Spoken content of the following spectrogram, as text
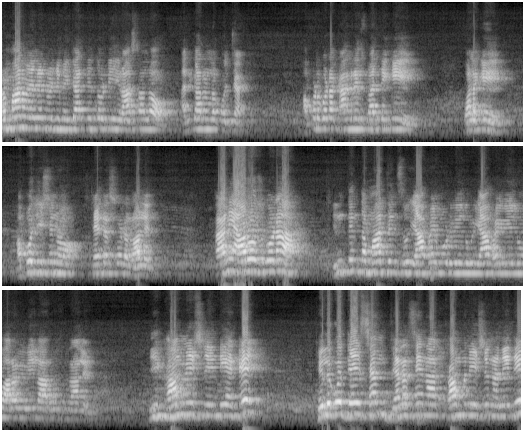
బ్రహ్మాండమైనటువంటి మెజార్టీతో ఈ రాష్ట్రంలో అధికారంలోకి వచ్చారు. అప్పుడు కూడా కాంగ్రెస్ పార్టీకి వాళ్ళకి అపోజిషన్ స్టేటస్ కూడా రాలేదు. కానీ ఆ రోజు కూడా ఇంతింత మార్జిన్స్ యాభై మూడు వేలు యాభై వేలు అరవై వేలు ఆ రోజు రాలేదు. ఈ కాంబినేషన్ ఏంటి అంటే తెలుగుదేశం జనసేన కాంబినేషన్ అనేది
